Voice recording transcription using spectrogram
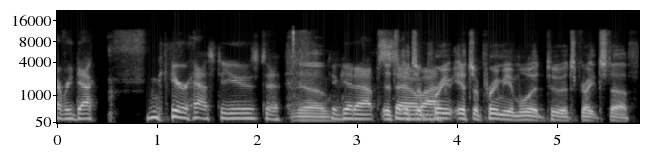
every deck here has to use to yeah. to get up. It's, so, it's a uh, pre, it's a premium wood too. It's great stuff.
